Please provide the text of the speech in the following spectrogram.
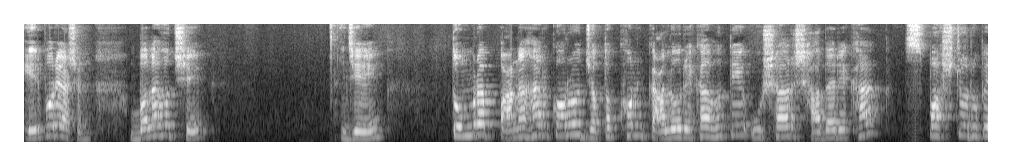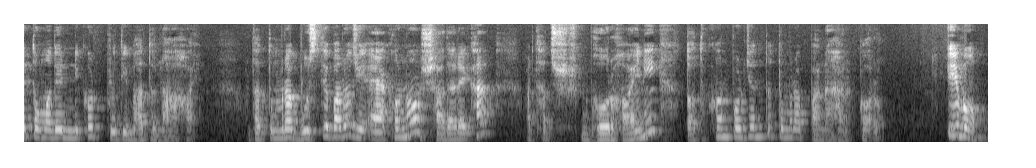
এরপরে আসেন, বলা হচ্ছে যে তোমরা পানাহার করো যতক্ষণ কালো রেখা হতে উষার সাদা রেখা স্পষ্ট রূপে তোমাদের নিকট প্রতিভাত না হয়। অর্থাৎ তোমরা বুঝতে পারো যে এখনও সাদা রেখা, অর্থাৎ ভোর হয়নি, ততক্ষণ পর্যন্ত তোমরা পানাহার করো। এবং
